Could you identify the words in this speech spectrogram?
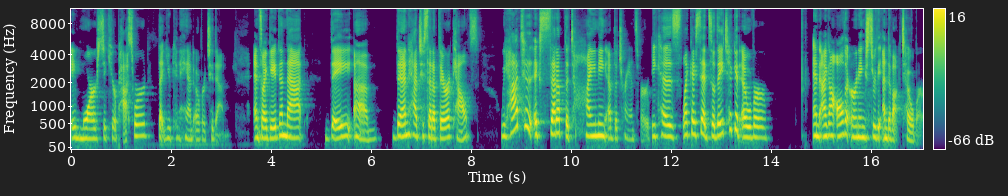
a more secure password that you can hand over to them. And so I gave them that. They um, then had to set up their accounts. We had to set up the timing of the transfer because, like I said, so they took it over and I got all the earnings through the end of October.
